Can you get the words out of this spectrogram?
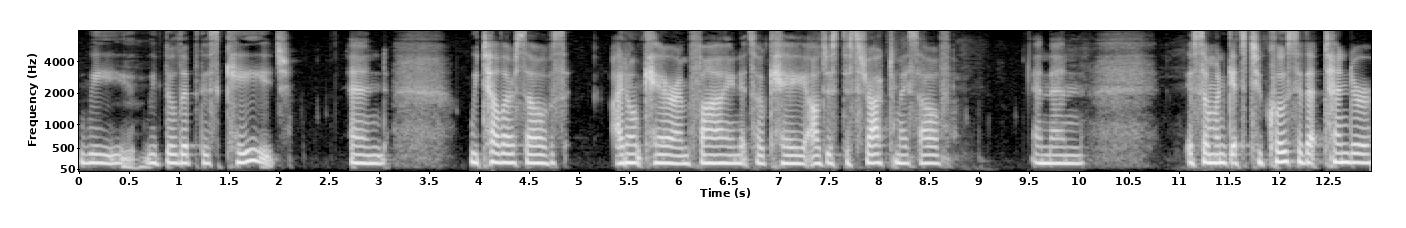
We mm-hmm. we build up this cage and we tell ourselves i don't care. I'm fine. It's okay. I'll just distract myself. And then if someone gets too close to that tender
